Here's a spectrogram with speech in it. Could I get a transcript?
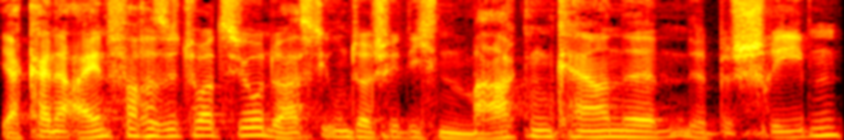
ja keine einfache Situation. Du hast die unterschiedlichen Markenkerne äh, beschrieben.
